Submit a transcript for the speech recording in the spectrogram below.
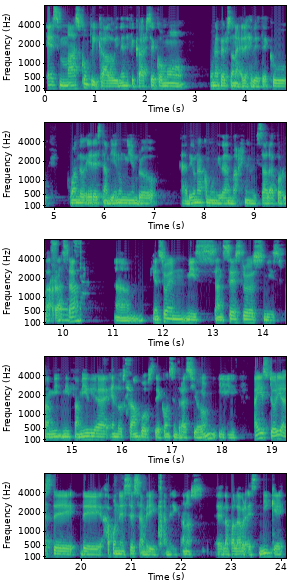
es más complicado identificarse como una persona LGBTQ cuando eres también un miembro ah, de una comunidad marginalizada por la raza. pienso en mis ancestros, mis mi familia en los campos de concentración y hay historias de, de japoneses americanos, eh, la palabra es Nike,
